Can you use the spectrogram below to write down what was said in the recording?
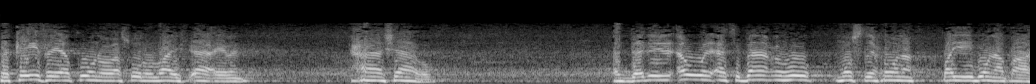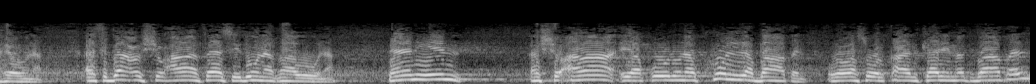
فكيف يكون رسول الله شاعرا؟ حاشاه. الدليل الأول أتباعه مصلحون طيبون طاهرون. أتباع الشعراء فاسدون غاوون. ثانيا الشعراء يقولون كل باطل والرسول قال كلمة باطل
